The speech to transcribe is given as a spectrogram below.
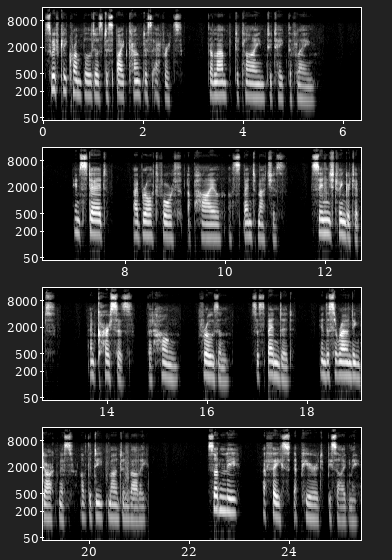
swiftly crumpled as despite countless efforts the lamp declined to take the flame. Instead, I brought forth a pile of spent matches, singed fingertips, and curses that hung, frozen, suspended, in the surrounding darkness of the deep mountain valley. Suddenly, a face appeared beside me.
